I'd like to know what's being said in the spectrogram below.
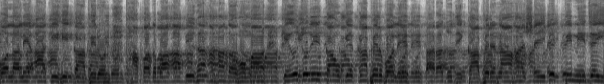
কলালে আকিহি কাফিরুন ফাকাদ বা আবিহা আহাদাহুমা কেউ যদি কাউকে কাফের বলে তারা যদি কাফের না হয় সেই ব্যক্তি নিজেই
